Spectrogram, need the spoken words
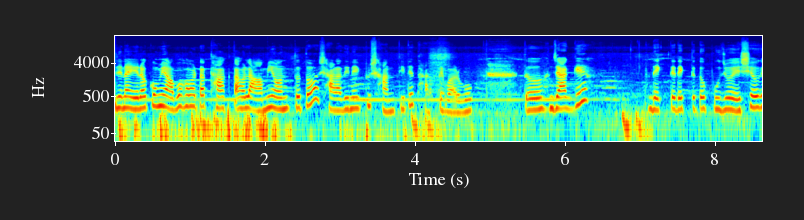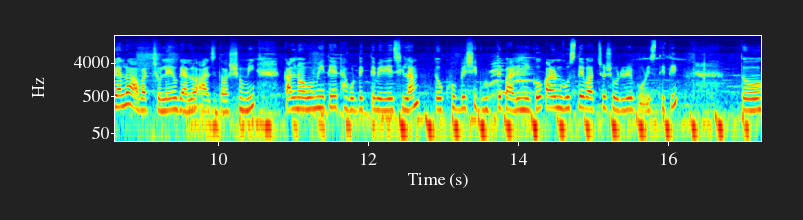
যে না, এরকমই আবহাওয়াটা থাক, তাহলে আমি অন্তত সারাদিনে একটু শান্তিতে থাকতে পারব। তো যাকগে, দেখতে দেখতে তো পুজো এসেও গেল, আবার চলেও গেল আজ দশমী। কাল নবমীতে ঠাকুর দেখতে বেরিয়েছিলাম, তো খুব বেশি ঘুরতে পারিনি কো কারণ বুঝতেই পারছ শরীরের পরিস্থিতি। তো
